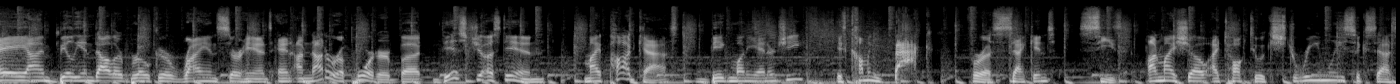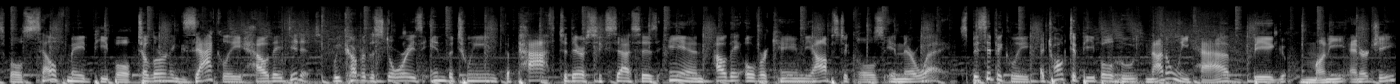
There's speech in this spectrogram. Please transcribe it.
Hey, I'm billion dollar broker Ryan Serhant, and I'm not a reporter, but this just in my podcast, Big Money Energy, is coming back for a second season. On my show, I talk to extremely successful self made people to learn exactly how they did it. We cover the stories in between, the path to their successes, and how they overcame the obstacles in their way. Specifically, I talk to people who not only have big money energy,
